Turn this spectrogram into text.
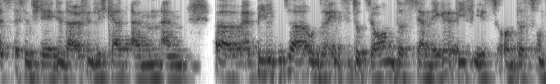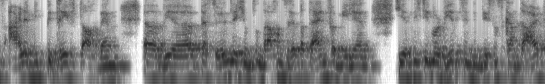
Es, es entsteht in der Öffentlichkeit ein, ein, Bild unserer Institution, das sehr negativ ist und das uns alle mit betrifft, auch wenn wir persönlich und, und auch unsere Parteienfamilien hier nicht involviert sind in diesen Skandal.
